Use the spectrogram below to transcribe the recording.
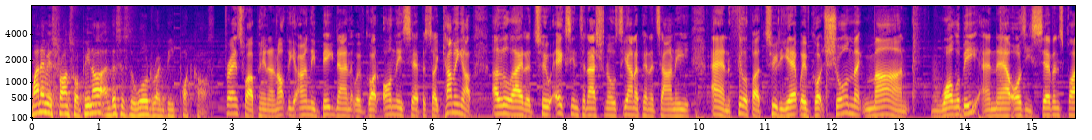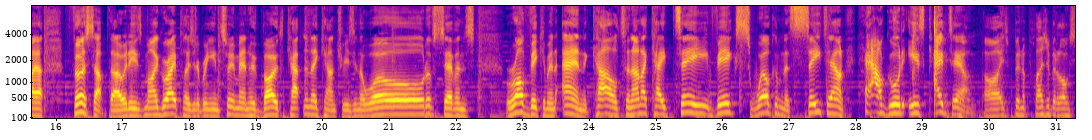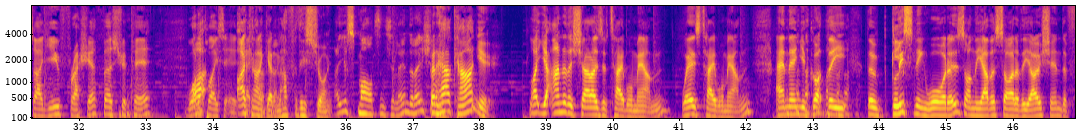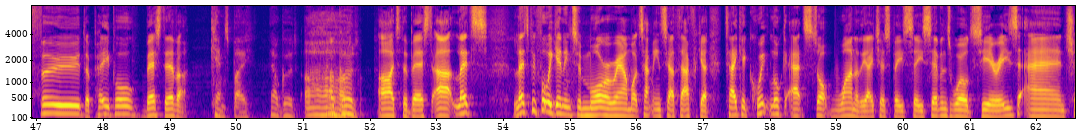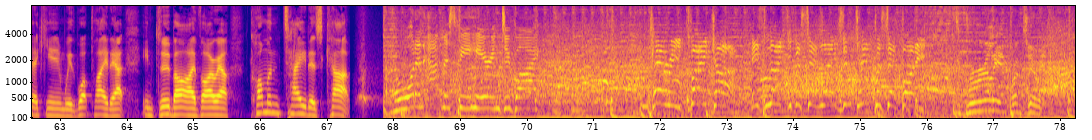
My name is Francois Pienaar, and this is the World Rugby Podcast. Francois Pienaar, not the only big name that we've got on this episode. Coming up a little later, two ex internationals, Tiana Penitani and Philippa Tuttiet. We've got Sean McMahon, Wallaby, and now Aussie Sevens player. First up, though, it is my great pleasure to bring in two men who've both captained their countries in the world of sevens. Rob Vickerman and Karl Tenana KT. Vix, welcome to Seatown. How good is Cape Town? Oh, it's been a pleasure being alongside you, Fresher. First trip here. What a place it is. I Cape can't Town, get mate. enough of this joint. Oh, you've smiled since you landed, eh? But how can't you? Like you're under the shadows of Table Mountain. Where's Table Mountain? And then you've got the the glistening waters on the other side of the ocean. The food, the people, best ever. Camps Bay. How good. how good. Oh, it's the best. Uh, let's let's before we get into more around what's happening in South Africa, take a quick look at stop one of the HSBC Sevens World Series and check in with what played out in Dubai via our commentators' cup. What an atmosphere here in Dubai. Perry Baker is 90% legs and 10% body. It's Brilliant from Tui.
